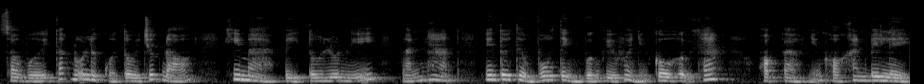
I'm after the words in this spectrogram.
so với các nỗ lực của tôi trước đó, khi mà vì tôi luôn nghĩ ngắn hạn nên tôi thường vô tình vướng víu vào những cơ hội khác hoặc vào những khó khăn bên lề.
